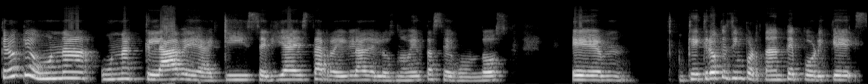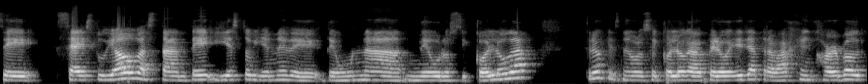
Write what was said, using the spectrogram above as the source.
creo que una, una clave aquí sería esta regla de los 90 segundos, em, que creo que es importante porque se, se ha estudiado bastante y esto viene de, de una neuropsicóloga creo que es neuropsicóloga, pero ella trabaja en Harvard,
